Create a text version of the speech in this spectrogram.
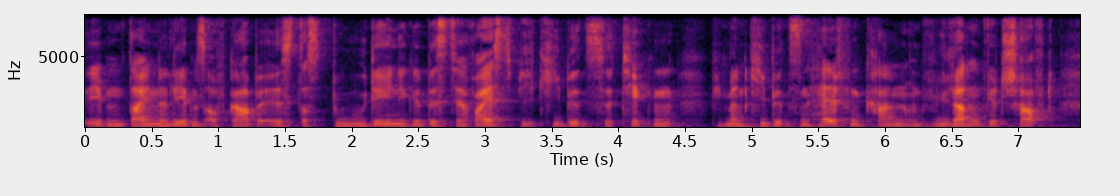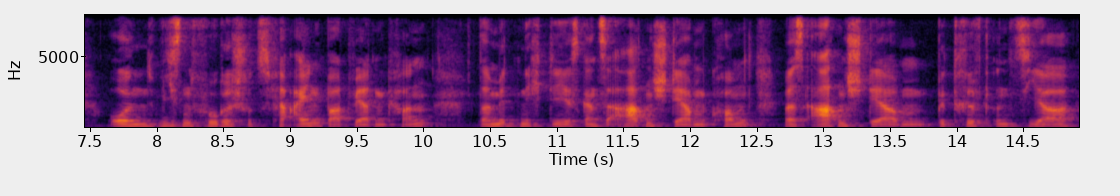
eben deine Lebensaufgabe ist, dass du derjenige bist, der weiß, wie Kiebitze ticken, wie man Kiebitzen helfen kann und wie Landwirtschaft und Wiesenvogelschutz vereinbart werden kann, damit nicht das ganze Artensterben kommt, weil das Artensterben betrifft uns ja,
